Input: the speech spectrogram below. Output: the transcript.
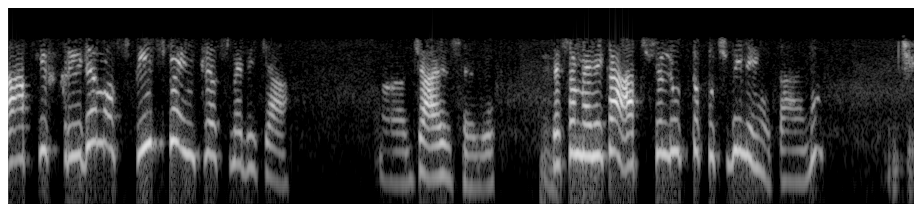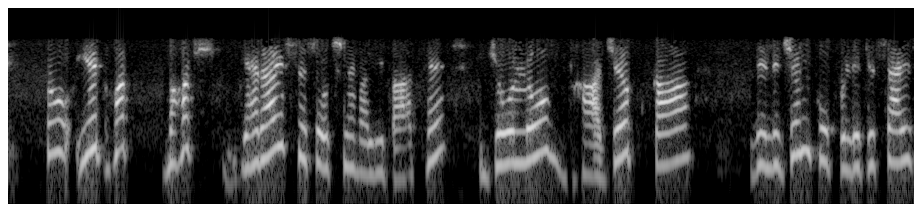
आपकी फ्रीडम ऑफ़ स्पीच के इंटरेस्ट में भी क्या जायज़ है वो? हम्म। जैसे मैंने कहा एब्सोल्यूट तो कुछ भी नहीं होता है ना? जी। तो ये बहुत बहुत गहराई से सोचने वाली बात है जो लोग भाजपा का रिलीजन को पोलिटिसाइज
